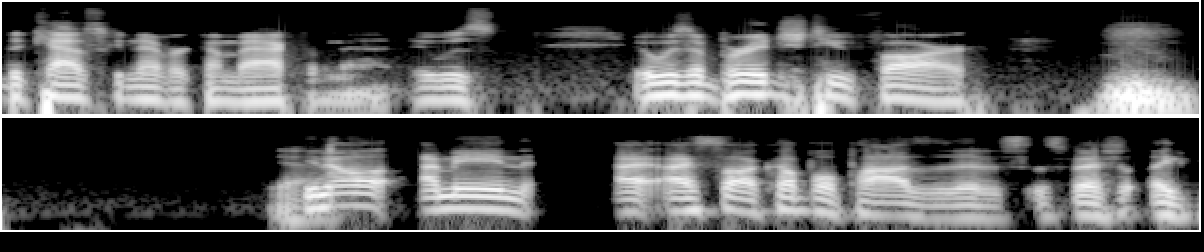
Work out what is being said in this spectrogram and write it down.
the Cavs could never come back from that. It was it was a bridge too far. Yeah. You know, I mean, I, I saw a couple positives, especially like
